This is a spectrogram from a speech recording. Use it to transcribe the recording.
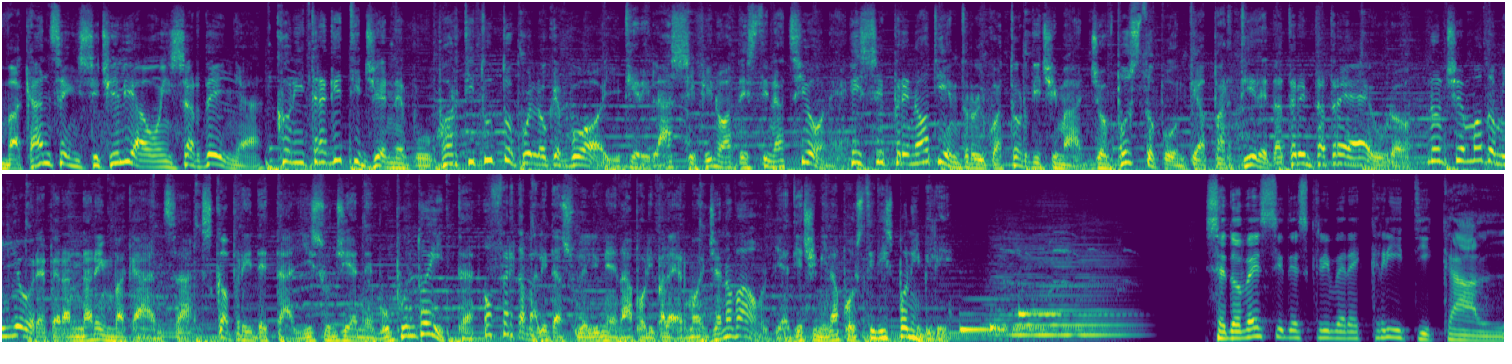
Vacanze in Sicilia o in Sardegna? Con i traghetti GNV porti tutto quello che vuoi, ti rilassi fino a destinazione e se prenoti entro il 14 maggio, posto ponti a partire da 33 euro. Non c'è modo migliore per andare in vacanza. Scopri i dettagli su gnv.it. Offerta valida sulle linee Napoli-Palermo e Genova-Olbia, 10.000 posti disponibili. Se dovessi descrivere Critical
